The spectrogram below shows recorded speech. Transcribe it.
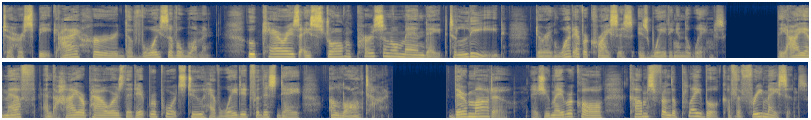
to her speak, I heard the voice of a woman who carries a strong personal mandate to lead during whatever crisis is waiting in the wings. The IMF and the higher powers that it reports to have waited for this day a long time. Their motto, as you may recall, comes from the playbook of the Freemasons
